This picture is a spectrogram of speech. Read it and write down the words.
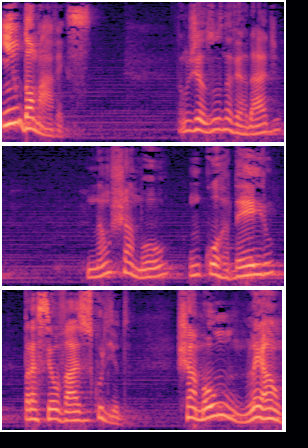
indomáveis. Então, Jesus, na verdade, não chamou um cordeiro para ser o vaso escolhido. Chamou um leão.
